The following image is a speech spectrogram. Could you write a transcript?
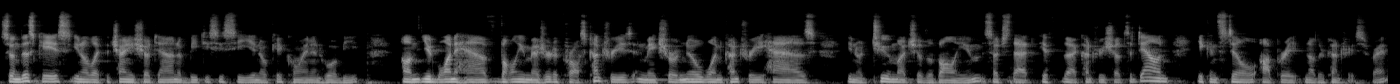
So in this case, you know, like the Chinese shutdown of BTCC and OKCoin and Huobi, um, you'd want to have volume measured across countries and make sure no one country has, you know, too much of the volume, such that if that country shuts it down, it can still operate in other countries, right?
